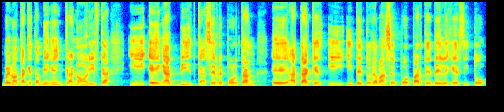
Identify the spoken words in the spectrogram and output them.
Bueno, ataques también en Krasnohorivka y en Advitka. Se reportan eh, ataques y intentos de avance por parte del ejército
